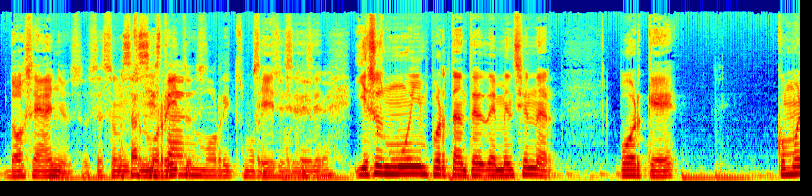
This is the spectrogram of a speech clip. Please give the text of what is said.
12 años. O sea, son, O sea, son sí están morritos. morritos, morritos. Sí, sí, sí. Y eso es muy importante de mencionar porque... ¿Cómo,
